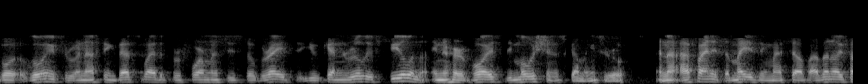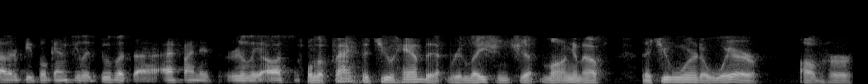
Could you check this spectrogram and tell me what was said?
go- going through, and I think that's why the performance is so great. You can really feel in, in her voice the emotions coming through, and I, find it amazing myself. I don't know if other people can feel it too, but uh, I find it really awesome. Well, the fact that you had that relationship long enough that you weren't aware of her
